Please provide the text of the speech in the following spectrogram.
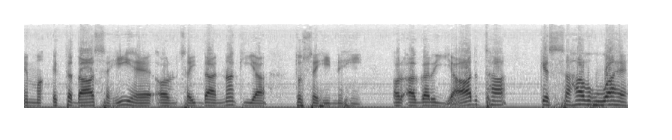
इक्तदा सही है और सईदा न किया तो सही नहीं। और अगर याद था कि साहब हुआ है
